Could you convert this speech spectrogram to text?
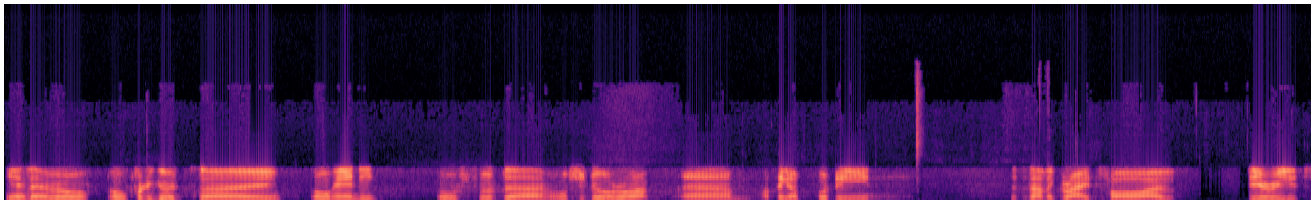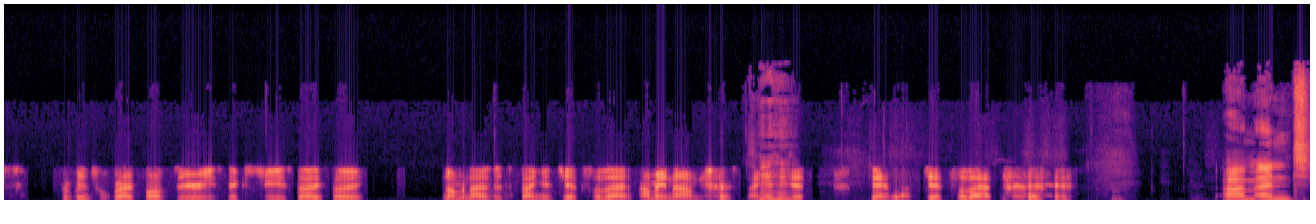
yeah, they're all all pretty good. So all handy, all should uh, all should do all right. Um, I think I put in there's another grade five series, provincial grade five series next Tuesday. So nominated Stanger Jet for that. I mean, um, Stanger Jet, Dandalup Jet for that. Um, and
